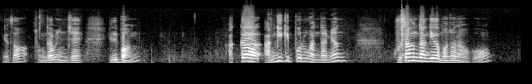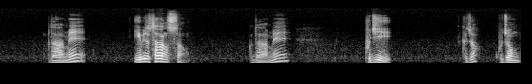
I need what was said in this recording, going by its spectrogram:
그래서 정답은 이제 1번. 아까 암기 기법으로 간다면 구상 단계가 먼저 나오고 그 다음에 예비적 타당성, 그 다음에 부지, 그죠? 고정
